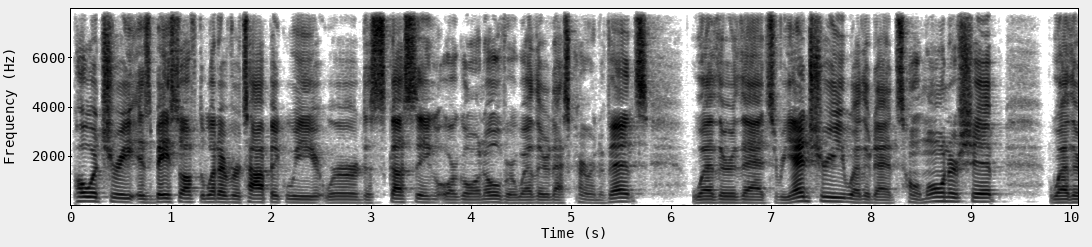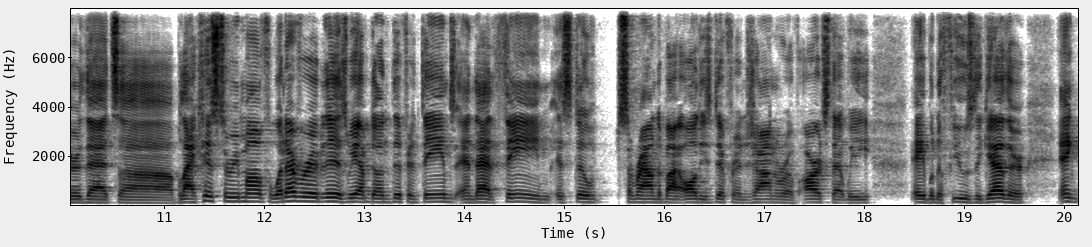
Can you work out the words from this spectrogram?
poetry is based off the whatever topic we were discussing or going over, whether that's current events, whether that's reentry, whether that's home ownership, whether that's uh, Black History Month, whatever it is, we have done different themes, and that theme is still surrounded by all these different genre of arts that we able to fuse together and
